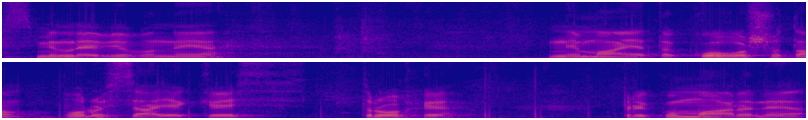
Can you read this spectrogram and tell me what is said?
Сміливі вони. Немає такого, що там порося якесь трохи прикумарене,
